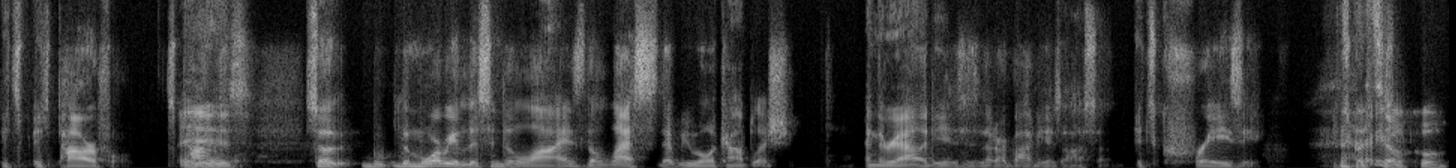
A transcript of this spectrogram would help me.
It's it's powerful. It is. So the more we listen to the lies, the less that we will accomplish. And the reality is, is that our body is awesome. It's crazy. It's That's crazy. so cool.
